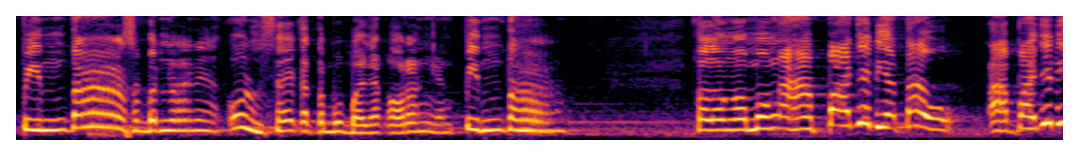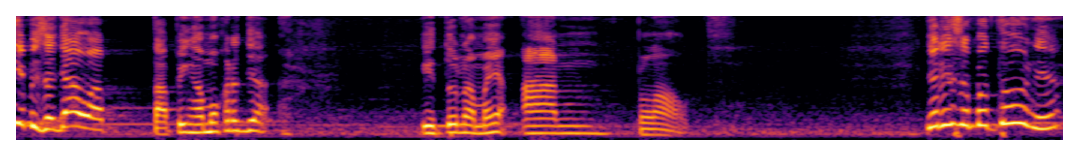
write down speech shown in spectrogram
pinter sebenarnya. Oh saya ketemu banyak orang yang pinter. Kalau ngomong apa aja dia tahu. Apa aja dia bisa jawab. Tapi nggak mau kerja. Itu namanya unplowed jadi sebetulnya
